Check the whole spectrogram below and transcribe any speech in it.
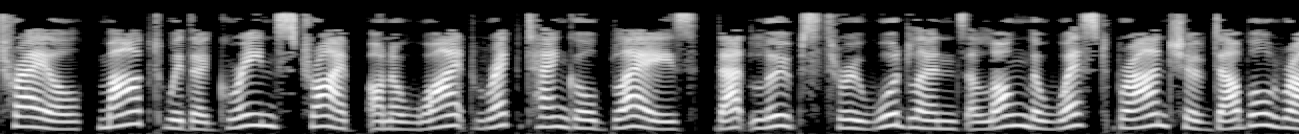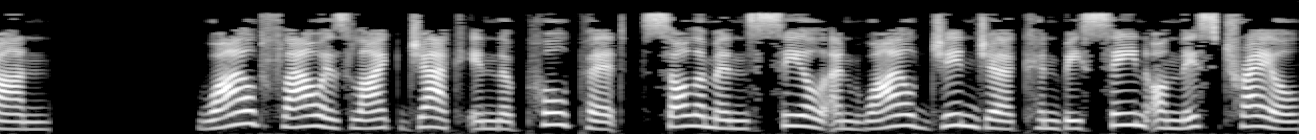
trail, marked with a green stripe on a white rectangle blaze, that loops through woodlands along the west branch of Double Run. Wildflowers like jack in the pulpit, Solomon's seal and wild ginger can be seen on this trail,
